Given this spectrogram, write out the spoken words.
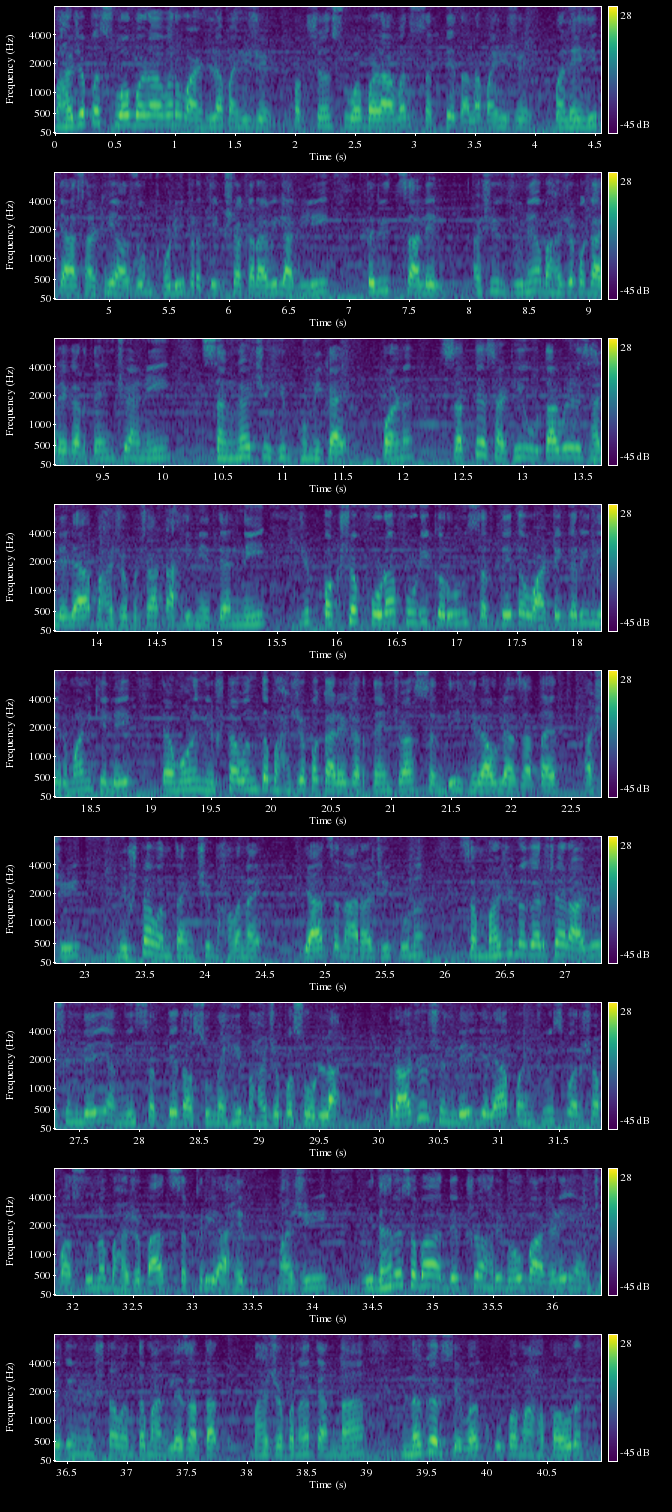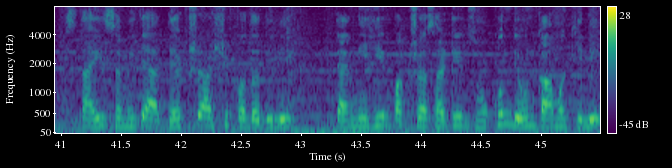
भाजप स्वबळावर वाढला पाहिजे पक्ष स्वबळावर सत्तेत आला पाहिजे. भलेही त्यासाठी अजून थोडी प्रतीक्षा करावी लागली तरी चालेल अशी जुन्या भाजप कार्यकर्त्यांची आणि संघाची ही भूमिका आहे. पण सत्तेसाठी उतावीळ झालेल्या भाजपच्या काही नेत्यांनी जी पक्ष फोडाफोडी करून सत्तेत वाटेकरी निर्माण केले त्यामुळे निष्ठावंत भाजप कार्यकर्त्यांच्या संधी हिरावल्या जात आहेत अशी निष्ठावंतांची भावना आहे. याच नाराजीतून संभाजीनगरच्या राजू शिंदे यांनी सत्तेत असूनही भाजप सोडला. राजू शिंदे गेल्या पंचवीस वर्षापासून भाजपात सक्रिय आहेत. माजी विधानसभा अध्यक्ष हरिभाऊ बागडे यांचे ते निष्ठावंत मानले जातात. भाजपनं त्यांना नगरसेवक उपमहापौर स्थायी समिती अध्यक्ष अशी पदं दिली. त्यांनीही पक्षासाठी झोकून देऊन कामं केली.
